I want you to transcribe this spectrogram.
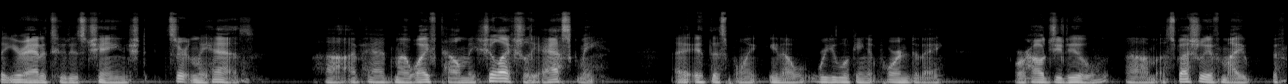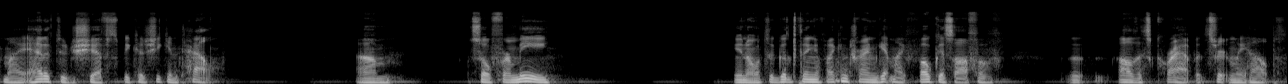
that your attitude has changed, it certainly has. Uh, I've had my wife tell me, she'll actually ask me at this point, you know, were you looking at porn today? Or how'd you do? Um, especially if my if my attitude shifts because she can tell. Um, so for me, you know, it's a good thing if I can try and get my focus off of all this crap. It certainly helps.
